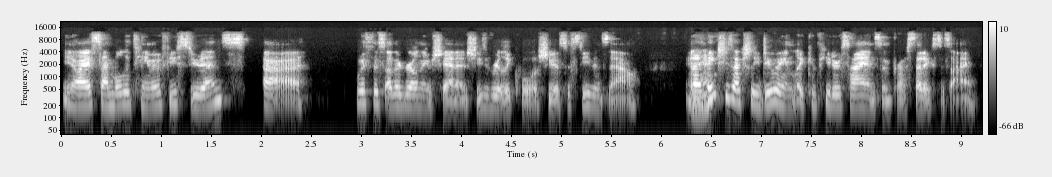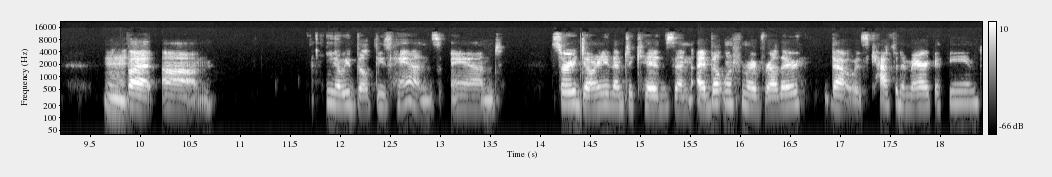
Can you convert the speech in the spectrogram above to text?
you know, I assembled a team of a few students uh, with this other girl named Shannon. She's really cool. She goes to Stevens now. And I Mhm. think she's actually doing like computer science and prosthetics design. Mm. But um, you know, we built these hands and started donating them to kids. And I built one for my brother that was Captain America themed.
